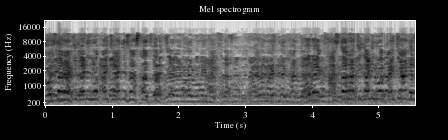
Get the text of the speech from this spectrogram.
खासदाराची गाडी रोखायची आदेश असतात खासदाराची गाडी रोखायची आदेश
